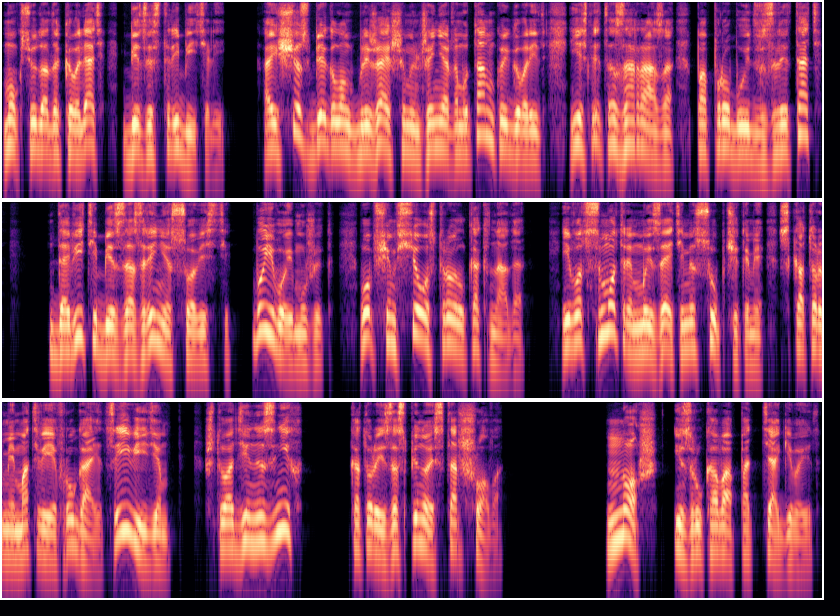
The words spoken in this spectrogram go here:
мог сюда доковылять без истребителей. А еще сбегал он к ближайшему инженерному танку и говорит, если эта зараза попробует взлетать, давите без зазрения совести. Боевой мужик. В общем, все устроил как надо. И вот смотрим мы за этими супчиками, с которыми Матвеев ругается, и видим, что один из них, который за спиной старшова, нож из рукава подтягивает.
